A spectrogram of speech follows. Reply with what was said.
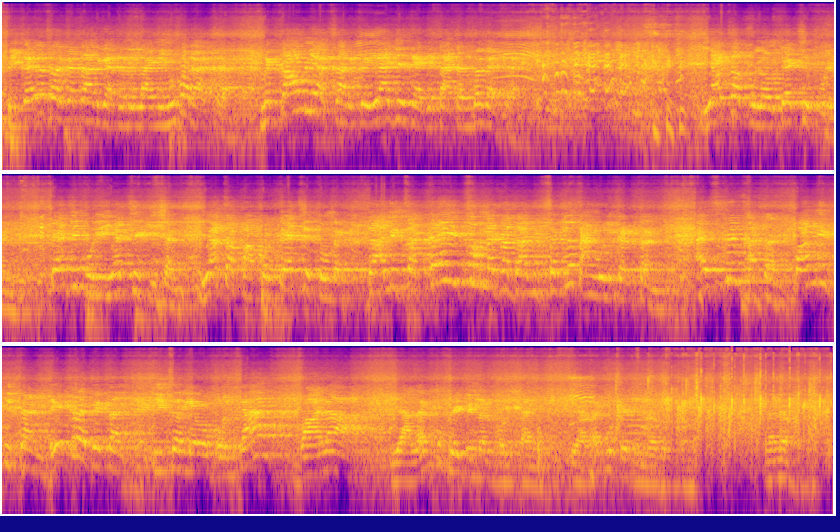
भिकाऱ्यासारखा ताट घ्यायचा लाईनीन उभा राहायचा. मग कावल्यासारखं याचे त्याचे ताटण बघायचा. याचा पुलाव त्याचे पुरण त्याची पुरी याचे किशन. याचा पापड त्याचे तोंड. दालीचा काही चूर नका दाली सगळं चांगली करतात. आईस्क्रीम खातात पाणी पितात ढेकरं देतात. इतर बोलतात बाला याला कुठे डिनर बोलताय? याला कुठे डिनर बोलताय? धन्यवाद.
